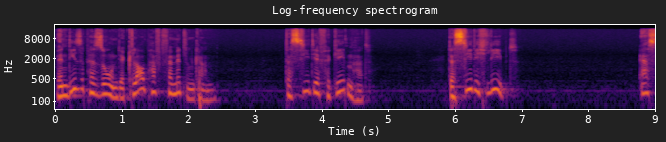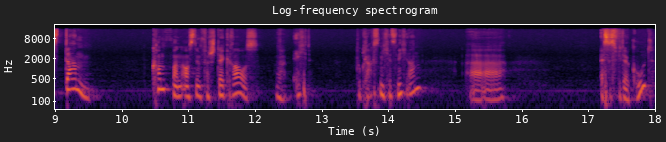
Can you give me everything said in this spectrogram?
wenn diese Person dir glaubhaft vermitteln kann, dass sie dir vergeben hat, dass sie dich liebt, erst dann kommt man aus dem Versteck raus. Sagt, echt? Du klagst mich jetzt nicht an? Äh, es ist wieder gut?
